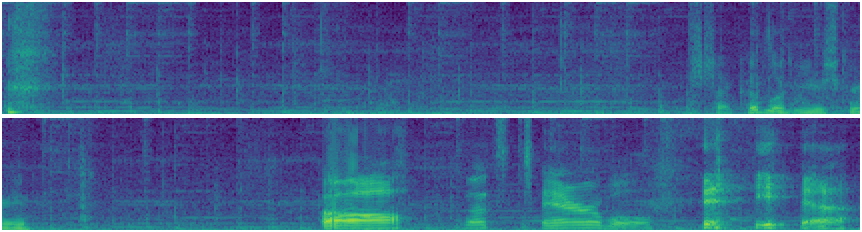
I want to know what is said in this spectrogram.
Wish I could look at your screen. Oh, that's terrible. yeah.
